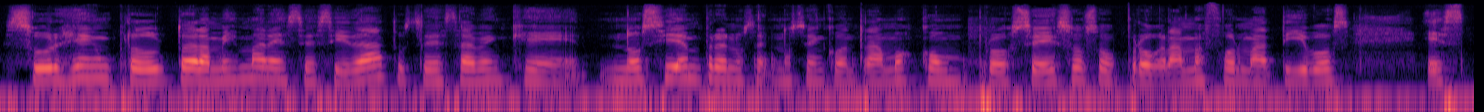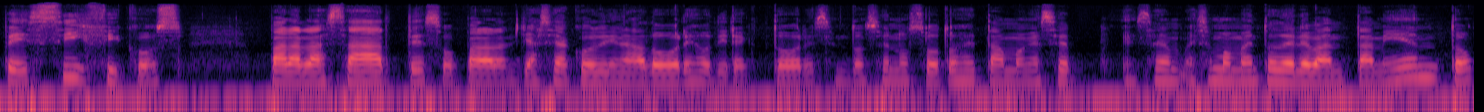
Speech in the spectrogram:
surgen producto de la misma necesidad. Ustedes saben que no siempre nos, nos encontramos con procesos o programas formativos específicos para las artes o para ya sea coordinadores o directores. Entonces nosotros estamos en ese, ese, ese momento de levantamiento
